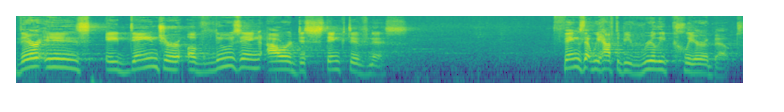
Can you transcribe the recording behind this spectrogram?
there is a danger of losing our distinctiveness. Things that we have to be really clear about.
